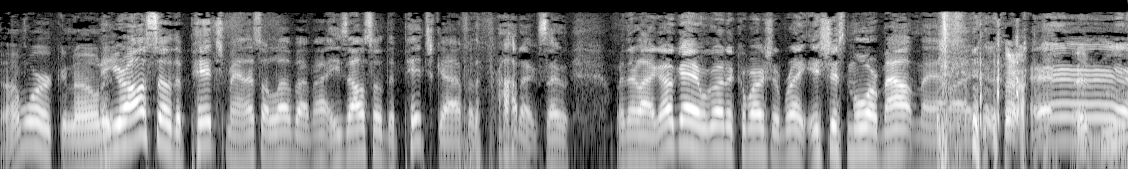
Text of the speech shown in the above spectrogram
I'm working on And it. you're also the pitch man. That's what I love about Matt. He's also the pitch guy for the product. So when they're like, "Okay, we're going to commercial break," it's just more Mountain Man. Like, hey,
